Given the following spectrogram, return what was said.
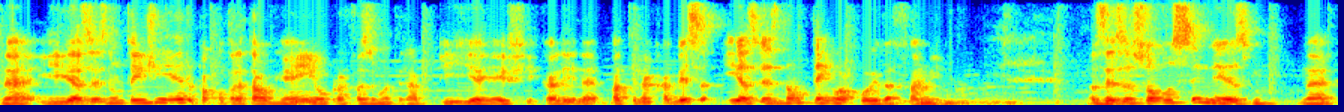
Né? E às vezes não tem dinheiro para contratar alguém ou para fazer uma terapia, e aí fica ali, né, batendo a cabeça, e às vezes não tem o apoio da família. Às vezes é só você mesmo, né?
